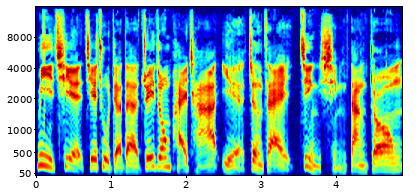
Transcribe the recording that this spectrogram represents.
密切接触者的追踪排查也正在进行当中。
